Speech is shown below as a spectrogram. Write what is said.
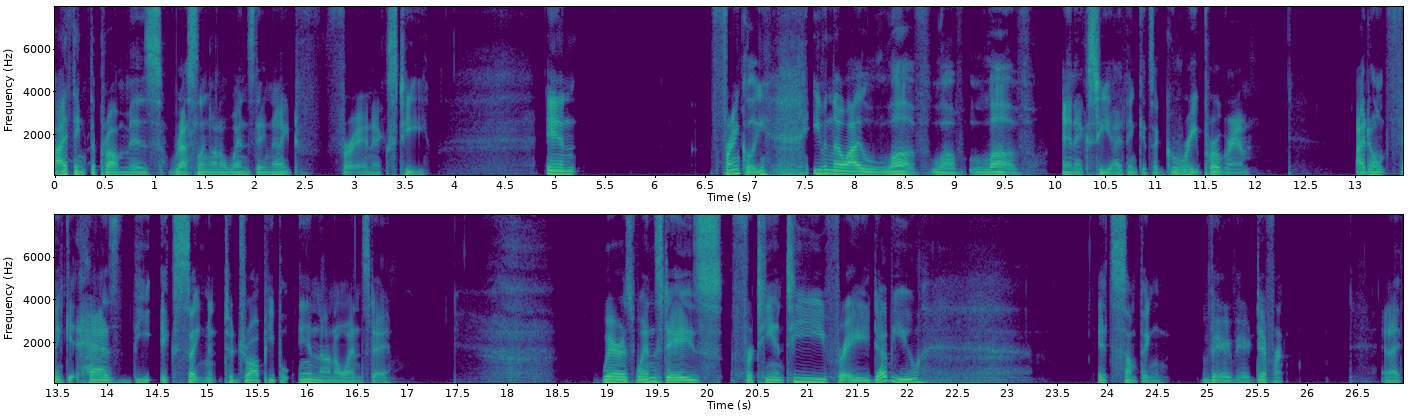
I think the problem is wrestling on a Wednesday night for NXT. And frankly, even though I love, love, love NXT, I think it's a great program. I don't think it has the excitement to draw people in on a Wednesday. Whereas Wednesdays for TNT, for AEW, it's something very, very different. And I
